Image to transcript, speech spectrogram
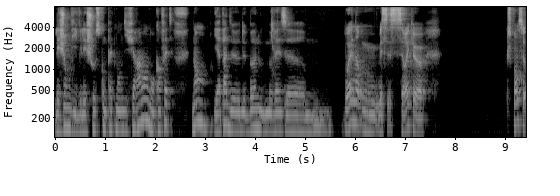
Les gens vivent les choses complètement différemment. Donc en fait, non, il n'y a pas de, de bonne ou de mauvaise. euh, Ouais, non, mais c'est- vrai que je pense au-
